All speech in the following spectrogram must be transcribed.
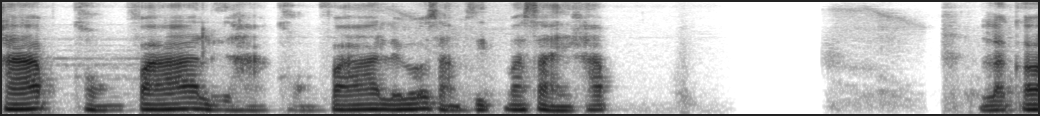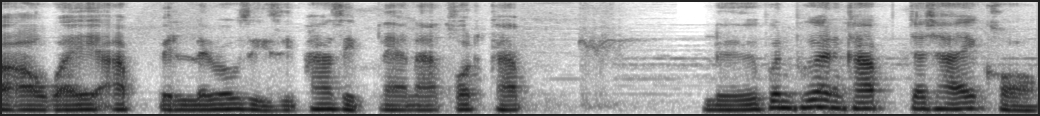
คราฟของฟ้าหรือหาของฟ้าเลเวล30 มาใส่ครับ แล้วก็เอาไว้อัพเป็นเลเวล40-50 ในอนาคตครับ หรือเพื่อนๆครับจะใช้ของ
